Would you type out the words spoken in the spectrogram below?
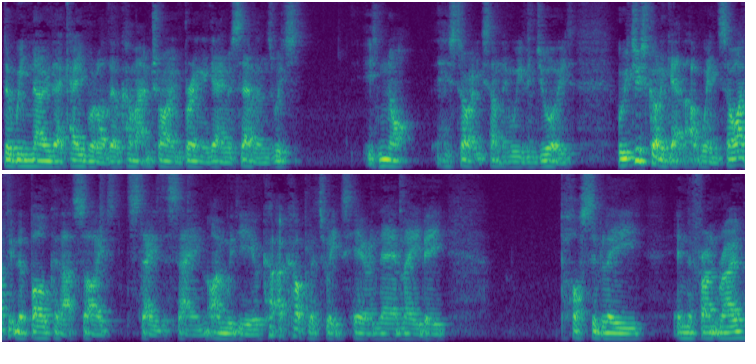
that we know they're capable of. They'll come out and try and bring a game of sevens, which is not historically something we've enjoyed. We've just got to get that win. So I think the bulk of that side stays the same. I'm with you. A a couple of tweaks here and there, maybe, possibly in the front row.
